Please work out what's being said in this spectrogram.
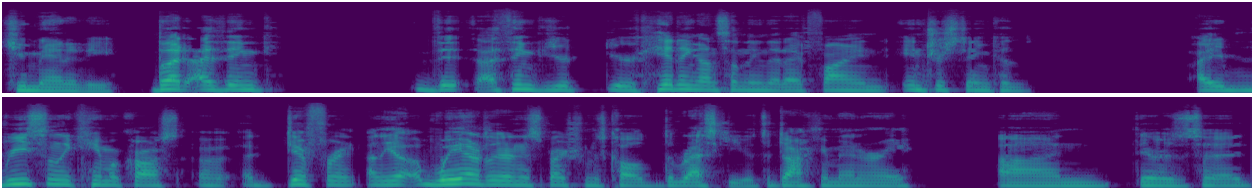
humanity. But I think that I think you're you're hitting on something that I find interesting because I recently came across a, a different on the way out there on the spectrum is called The Rescue. It's a documentary on there's a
